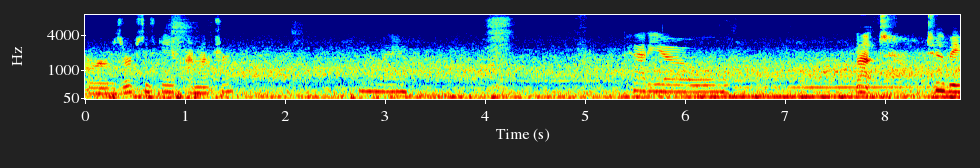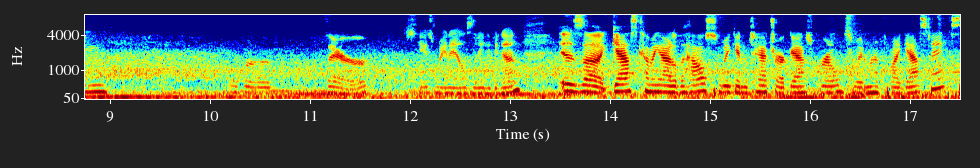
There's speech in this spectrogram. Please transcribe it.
or Xerxescape, I'm not sure. Anyway. Patio. That tubing over there excuse my nails that need to be done, is uh, gas coming out of the house so we can attach our gas grill so we don't have to buy gas tanks.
